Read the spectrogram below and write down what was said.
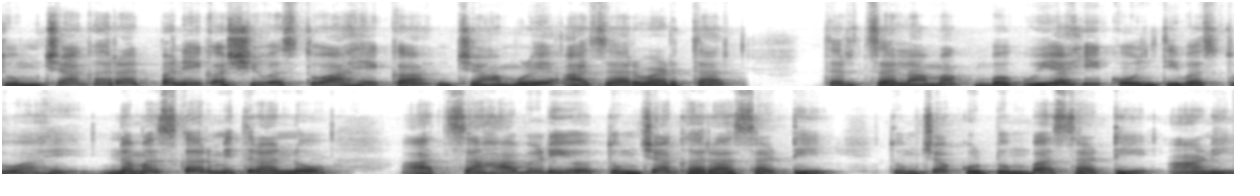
तुमच्या घरात पण एक अशी वस्तू आहे का ज्यामुळे आजार वाढतात? तर चला मग बघूया ही कोणती वस्तू आहे. नमस्कार मित्रांनो आजचा हा व्हिडिओ तुमच्या घरासाठी तुमच्या कुटुंबासाठी आणि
